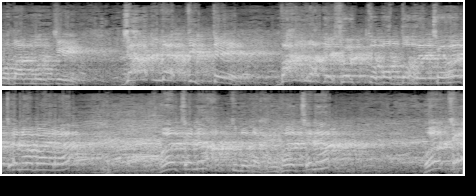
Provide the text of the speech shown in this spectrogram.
প্রধানমন্ত্রী যার নেতৃত্বে বাংলাদেশ ঐক্যবদ্ধ হয়েছে হয়েছে না বাইরা হয়েছে না? হাত তুলে দেখেন, হয়েছে না? হয়েছে!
